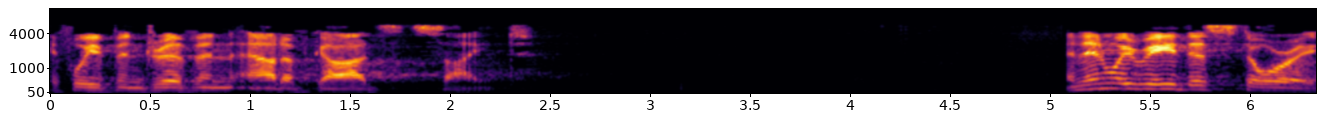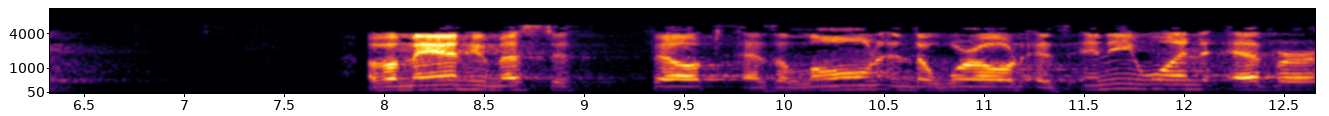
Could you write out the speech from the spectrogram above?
if we've been driven out of God's sight. And then we read this story of a man who must have felt as alone in the world as anyone ever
